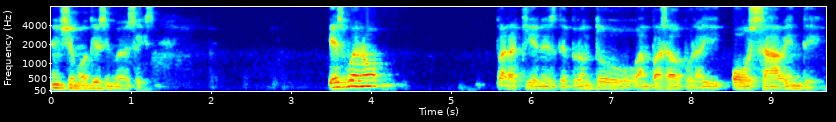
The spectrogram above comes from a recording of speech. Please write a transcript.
en Shemot 19.6. Es bueno para quienes de pronto han pasado por ahí o saben de,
